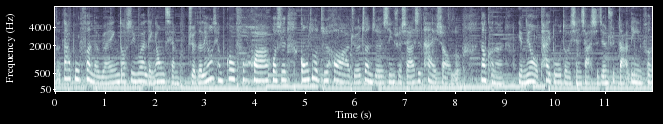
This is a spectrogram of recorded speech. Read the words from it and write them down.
的，大部分的原因都是因为零用钱，觉得零用钱不够花，或是工作之后啊，觉得正职的薪水实在是太少了，那可能也没有太多的闲暇时间去打另一份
